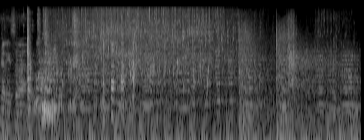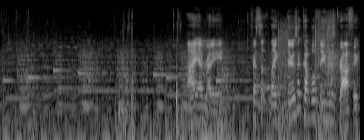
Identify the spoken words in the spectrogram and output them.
Ready. I am ready. First, like, there's a couple things this graphic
